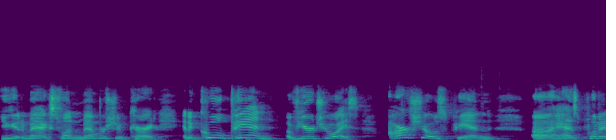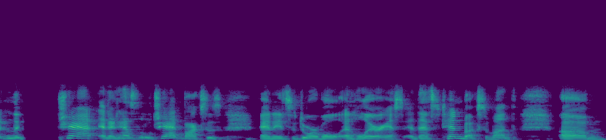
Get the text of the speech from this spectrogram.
you get a Max Fun membership card and a cool pin of your choice. Our show's pin uh, has put it in the chat and it has little chat boxes and it's adorable and hilarious and that's 10 bucks a month. Um,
